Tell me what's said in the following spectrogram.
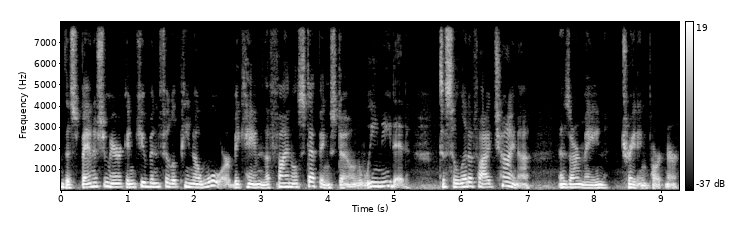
the Spanish American Cuban Filipino War became the final stepping stone we needed to solidify China as our main trading partner.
